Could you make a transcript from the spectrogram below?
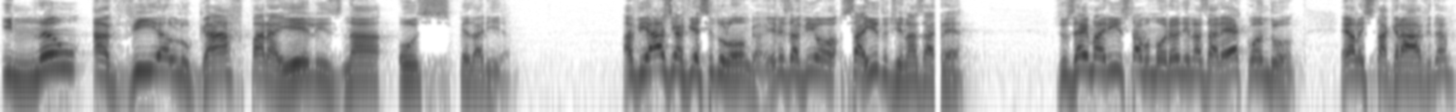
e não havia lugar para eles na hospedaria. A viagem havia sido longa, eles haviam saído de Nazaré. José e Maria estavam morando em Nazaré quando ela está grávida,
